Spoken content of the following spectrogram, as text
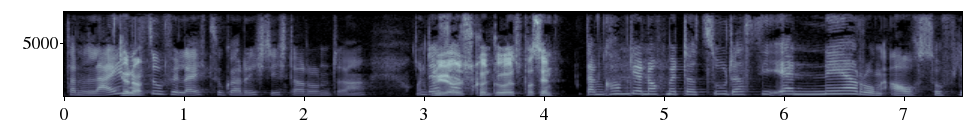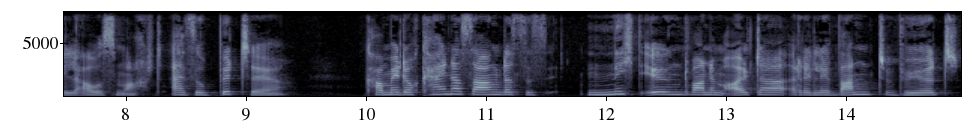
Dann leidest genau. du vielleicht sogar richtig darunter. Und deshalb, ja, das könnte jetzt passieren. Dann kommt ja noch mit dazu, dass die Ernährung auch so viel ausmacht. Also bitte kann mir doch keiner sagen, dass es nicht irgendwann im Alter relevant wird,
